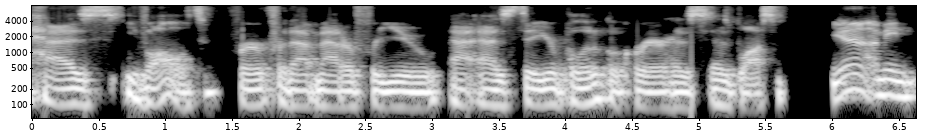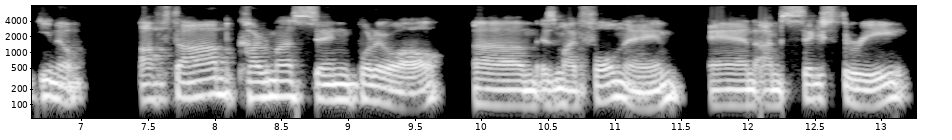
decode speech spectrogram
has evolved for for that matter for you as the, your political career has has blossomed. Yeah, I mean, you know, Aftab Karma Singh Pureval um, is my full name, and I'm six three,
